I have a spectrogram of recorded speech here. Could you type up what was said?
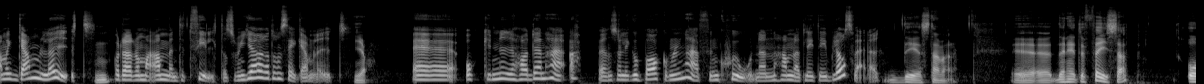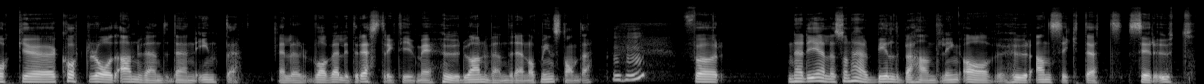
ja, men gamla ut Mm. och där de har använt ett filter som gör att de ser gamla ut. Ja. Eh, och nu har den här appen som ligger bakom den här funktionen hamnat lite i blåsväder. Det stämmer. Eh, Den heter FaceApp och eh, kort råd, använd den inte. Eller var väldigt restriktiv med hur du använder den åtminstone. Mhm. För när det gäller sån här bildbehandling av hur ansiktet ser ut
